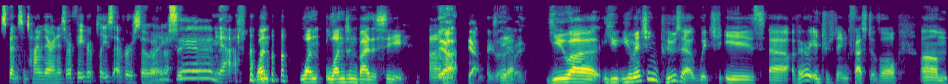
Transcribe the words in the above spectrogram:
spent some time there, and it's our favorite place ever. So like, yeah, One, one London by the sea. Um, yeah, yeah, exactly. You uh you you mentioned Pouzza, which is uh, a very interesting festival. Um,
